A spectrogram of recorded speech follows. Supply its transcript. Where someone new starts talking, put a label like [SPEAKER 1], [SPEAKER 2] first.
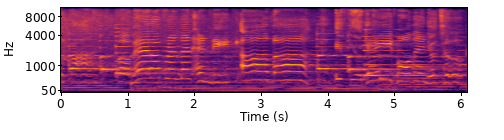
[SPEAKER 1] would find a better friend than any other if you gave more than you took.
